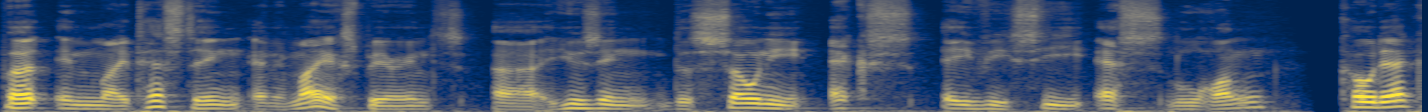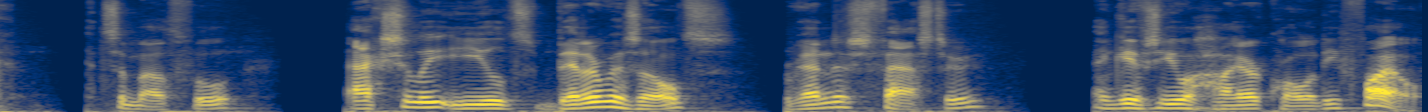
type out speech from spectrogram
But in my testing and in my experience, uh, using the Sony XAVC S Long codec, it's a mouthful, actually yields better results, renders faster, and gives you a higher quality file.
